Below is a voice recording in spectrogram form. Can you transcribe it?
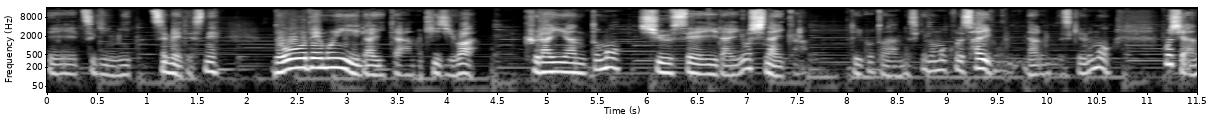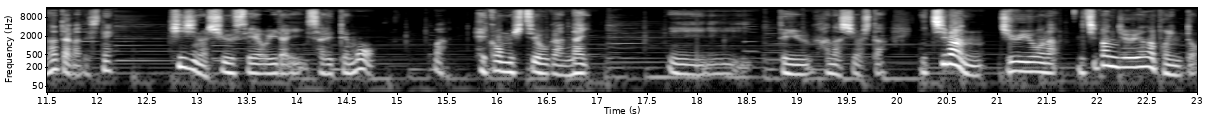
い。で、次3つ目ですね。どうでもいいライターの記事は、クライアントも修正依頼をしないからということなんですけども、これ最後になるんですけれども、もしあなたがですね、記事の修正を依頼されても、まあ、凹む必要がない、えー、という話をした一番重要な、一番重要なポイント。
